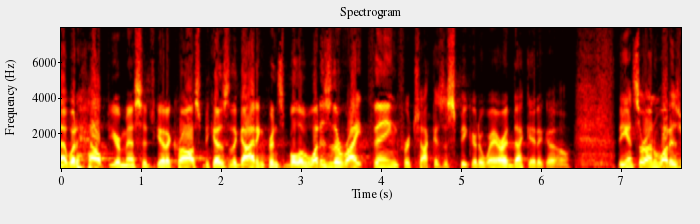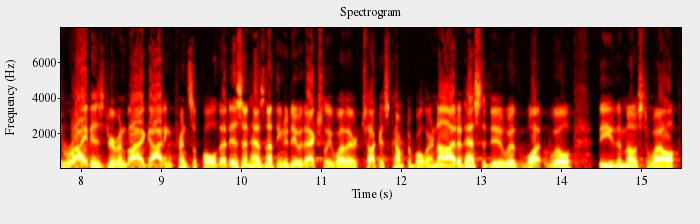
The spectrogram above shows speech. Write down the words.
that would help your message get across because the guiding principle of what is the right thing for Chuck as a speaker to wear a decade ago. The answer on what is right is driven by a guiding principle that isn't has nothing to do with actually whether Chuck is comfortable or not. It has to do with what will be the most well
